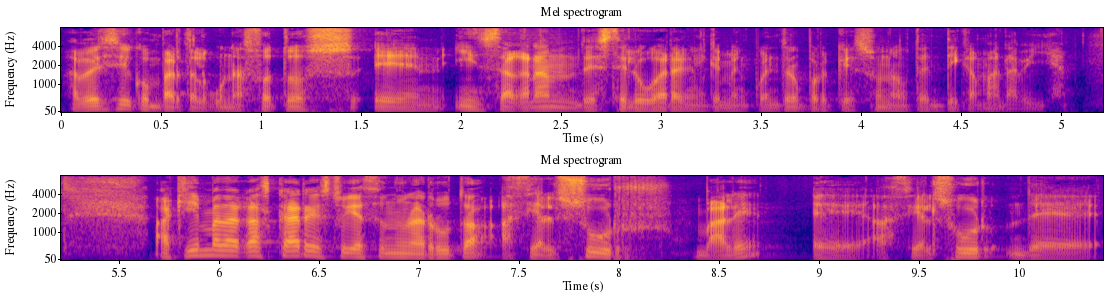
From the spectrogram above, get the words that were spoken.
A ver si comparto algunas fotos en Instagram de este lugar en el que me encuentro porque es una auténtica maravilla. Aquí en Madagascar estoy haciendo una ruta hacia el sur, ¿vale? Eh, hacia el sur de,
